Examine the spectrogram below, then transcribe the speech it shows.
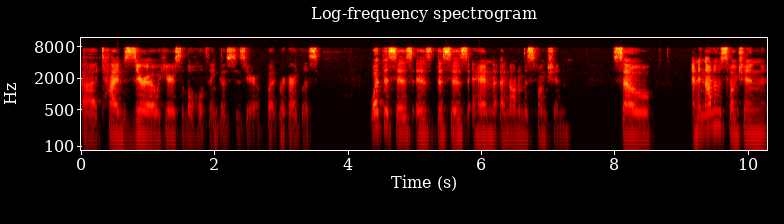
uh, times zero here, so the whole thing goes to zero. But regardless, what this is, is this is an anonymous function. So an anonymous function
